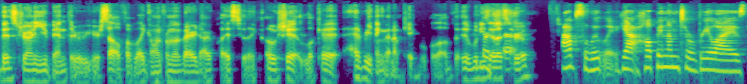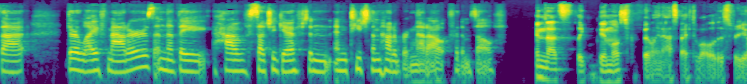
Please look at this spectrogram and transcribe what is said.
this journey you've been through yourself of like going from a very dark place to like, oh shit, look at everything that I'm capable of. Uh, would you For say sure. that's true? Absolutely. Yeah. Helping them to realize that their life matters and that they have such a gift and, and teach them how to bring that out for themselves. And that's like the most fulfilling aspect of all of this for you.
